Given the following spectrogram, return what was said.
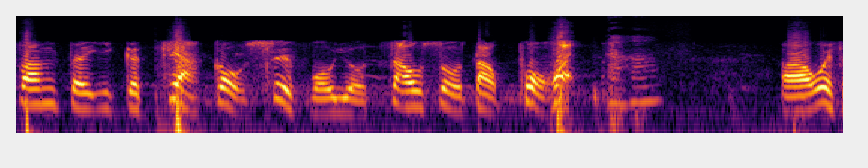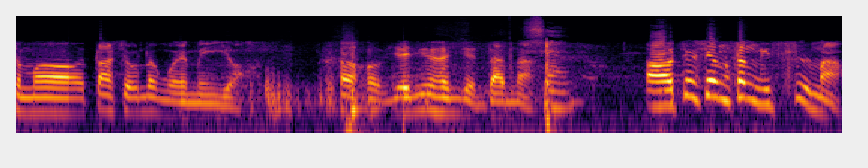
方的一个架构是否有遭受到破坏？啊为什么大雄认为没有？原因很简单呐、是，啊，就像上一次嘛，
